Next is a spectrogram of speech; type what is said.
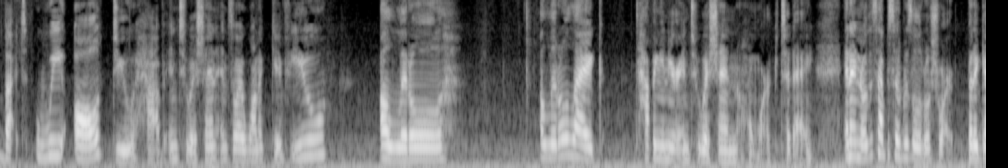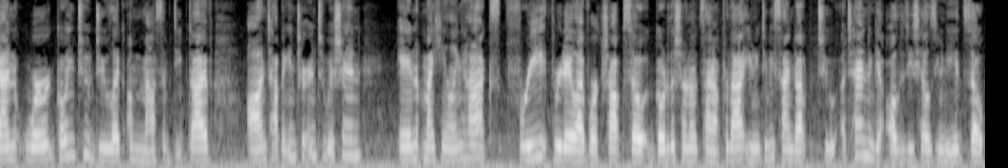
But we all do have intuition, and so I want to give you a little a little like tapping in your intuition homework today. And I know this episode was a little short, but again, we're going to do like a massive deep dive on tapping into your intuition in my healing hacks free 3-day live workshop. So go to the show notes, sign up for that. You need to be signed up to attend and get all the details you need. So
